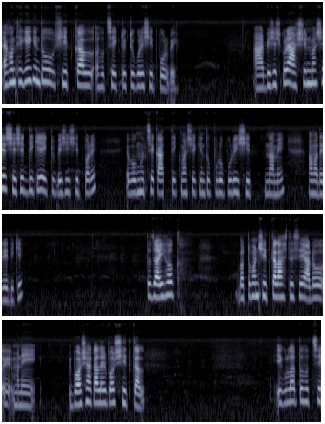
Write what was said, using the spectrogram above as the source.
এখন থেকেই কিন্তু শীতকাল হচ্ছে, একটু একটু করে শীত পড়বে। আর বিশেষ করে আশ্বিন মাসের শেষের দিকে একটু বেশি শীত পড়ে এবং হচ্ছে কার্তিক মাসে কিন্তু পুরোপুরি শীত নামে আমাদের এদিকে। তো যাই হোক বর্তমান শীতকাল আসতেছে আরও মানে বর্ষাকালের পর শীতকাল। এগুলা তো হচ্ছে,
